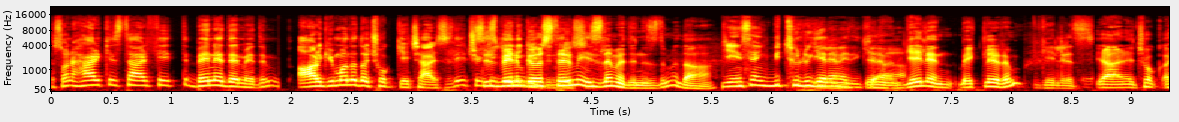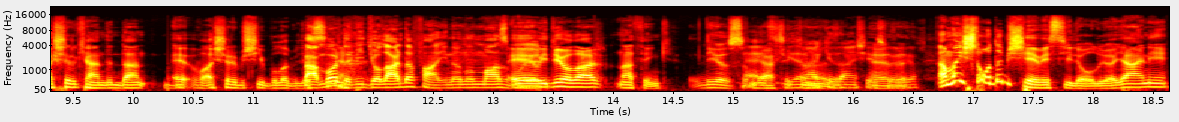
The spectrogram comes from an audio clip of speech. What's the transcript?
E Sonra herkes terfi etti. Ben edemedim. Argümanı da çok geçersiz değil. Çünkü Siz yeni benim gösterimi diyorsun. izlemediniz değil mi daha? Yenisine bir türlü gelemedik Gelemedim. ya. Gelin beklerim. geliriz. Yani çok aşırı kendinden e, aşırı bir şey bulabilirsin. Ben bu arada videolarda falan inanılmaz E, buluyorum videolar nothing. Diyorsun. Evet, Gerçekten herkes öyle. aynı şeyi Evet, söylüyor. Ama işte o da bir şeye vesile oluyor. Yani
